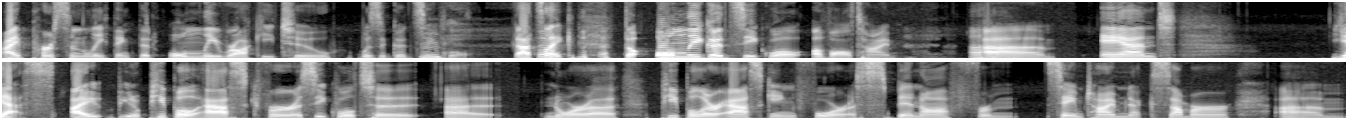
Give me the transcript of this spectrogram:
I personally think that only Rocky 2 was a good mm. sequel. That's like the only good sequel of all time. Um, and yes, I you know people ask for a sequel to uh, Nora. People are asking for a spin-off from same time next summer. Um,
